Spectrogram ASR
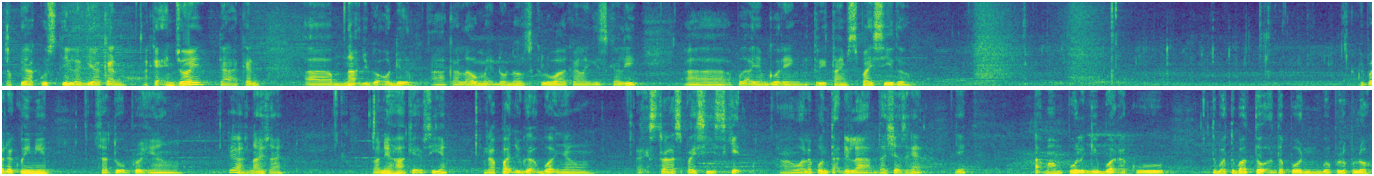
Tapi aku still lagi akan akan enjoy dan akan um, nak juga order. Uh, kalau McDonald's keluarkan lagi sekali uh, apa ayam goreng 3 times spicy tu daripada aku ini satu approach yang ya yeah, nice eh Tahniah ha, KFC ya. Dapat juga buat yang extra spicy sikit. Ha, walaupun tak adalah dahsyat sangat. Okay? Tak mampu lagi buat aku terbatuk-batuk ataupun berpeluh-peluh.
